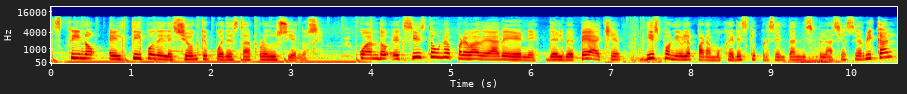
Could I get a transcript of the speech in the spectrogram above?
sino el tipo de lesión que puede estar produciéndose. Cuando existe una prueba de ADN del BPH disponible para mujeres que presentan displasia cervical,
